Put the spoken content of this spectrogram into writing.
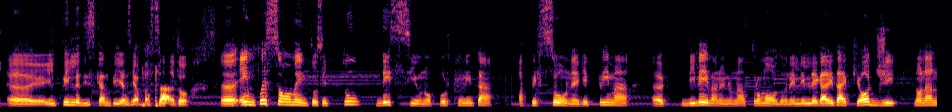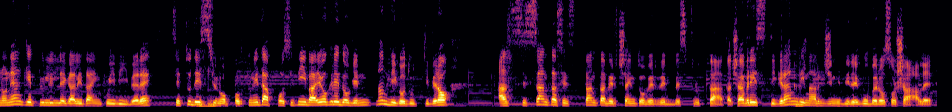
eh, il PIL di Scampia si è abbassato. eh, e in questo momento, se tu dessi un'opportunità a persone che prima eh, vivevano in un altro modo, nell'illegalità e che oggi non hanno neanche più l'illegalità in cui vivere, se tu dessi mm-hmm. un'opportunità positiva, io credo che, non dico tutti, però al 60-70% verrebbe sfruttata, cioè avresti grandi certo. margini di recupero sociale.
